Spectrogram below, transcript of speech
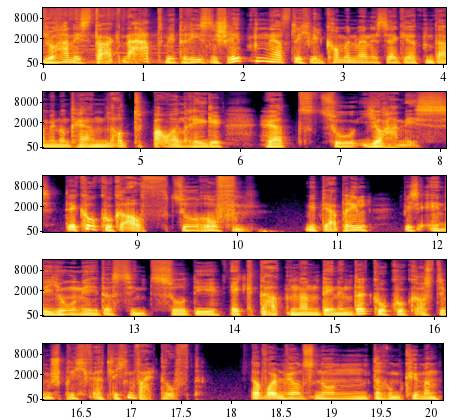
Johannistag naht mit Riesenschritten. Herzlich willkommen, meine sehr geehrten Damen und Herren. Laut Bauernregel hört zu Johannis der Kuckuck auf zu rufen. Mitte April bis Ende Juni, das sind so die Eckdaten, an denen der Kuckuck aus dem sprichwörtlichen Wald ruft. Da wollen wir uns nun darum kümmern,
